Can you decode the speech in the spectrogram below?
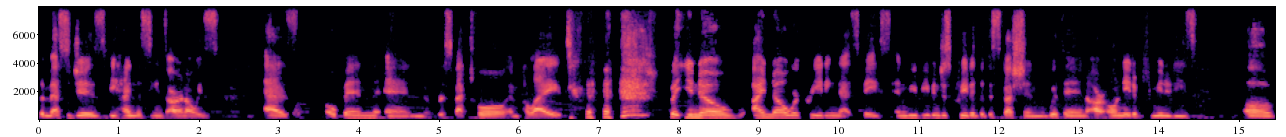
the messages behind the scenes aren't always as open and respectful and polite. But you know i know we're creating that space and we've even just created the discussion within our own native communities of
